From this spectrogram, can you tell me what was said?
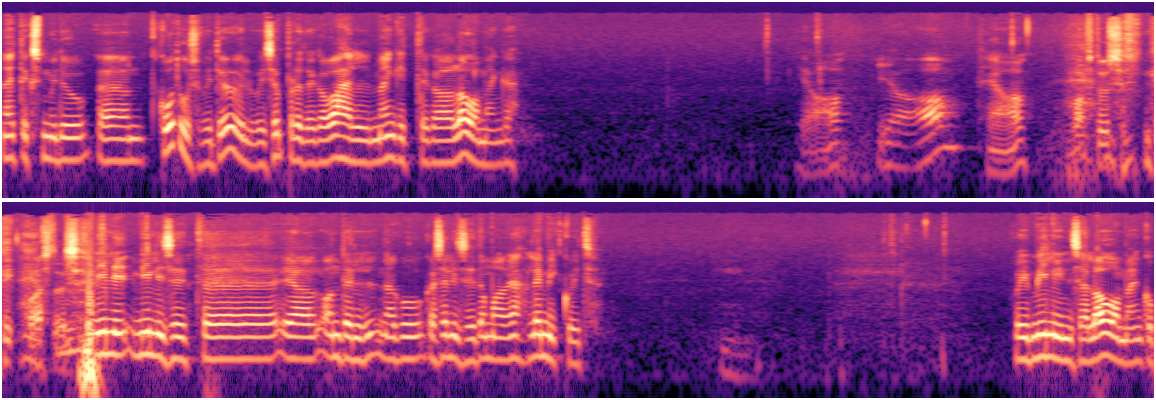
näiteks muidu äh, kodus või tööl või sõpradega vahel mängite ka lauamänge? ja, ja, ja vastus, pikk vastus milli-, milliseid äh, ja on teil nagu ka selliseid oma jah, lemmikuid? või milline see lauamängu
